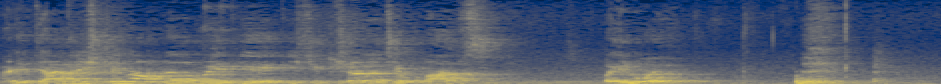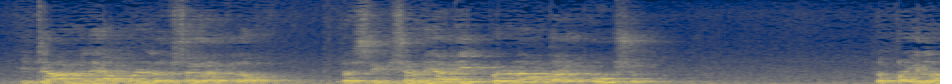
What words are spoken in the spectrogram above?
आणि त्या दृष्टीनं आपल्याला माहिती आहे की शिक्षणाचे पाच पैलू आहेत. की ज्यामध्ये आपण लक्ष घातलं तर शिक्षण हे अधिक परिणामकारक होऊ शकतो. तर पहिला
